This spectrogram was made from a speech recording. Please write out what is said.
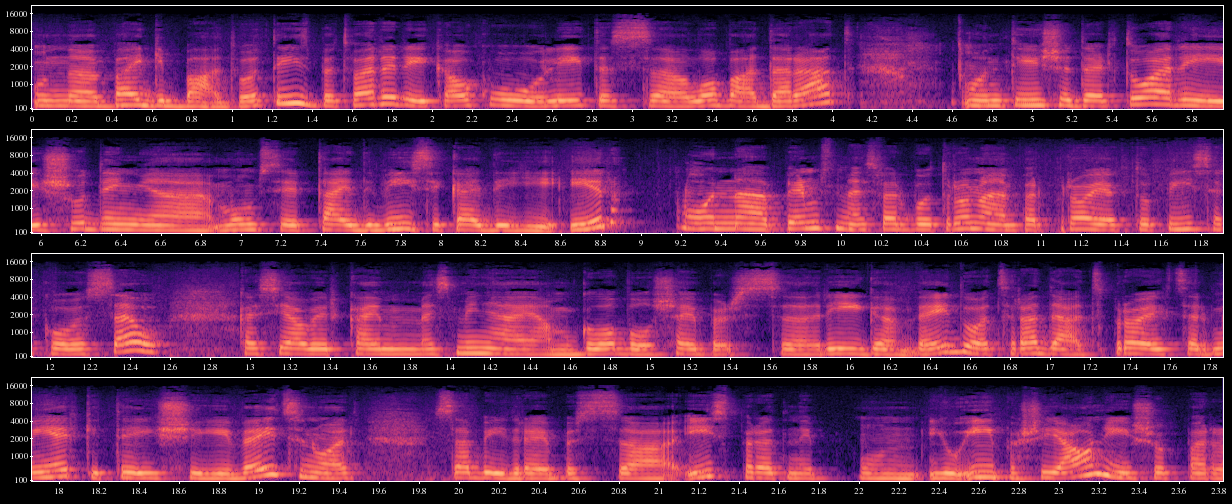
un baigi bādoties, bet var arī kaut ko lītas labā darāt. Un tieši dēļ to arī šodien mums ir tādi visi, kādi ir. Un, pirms mēs varbūt runājam par projektu Pīseko sev, kas jau ir, kā mēs minējām, Global Shapers Rīga veidots, radāts projekts ar mērķi tieši veicinot sabiedrības izpratni un jo īpaši jaunīšu par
